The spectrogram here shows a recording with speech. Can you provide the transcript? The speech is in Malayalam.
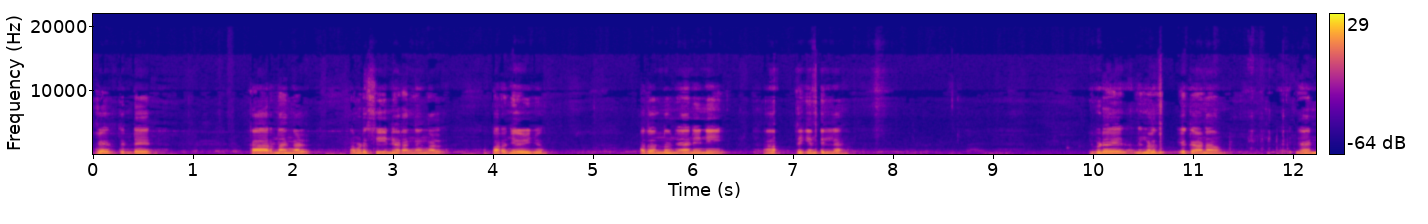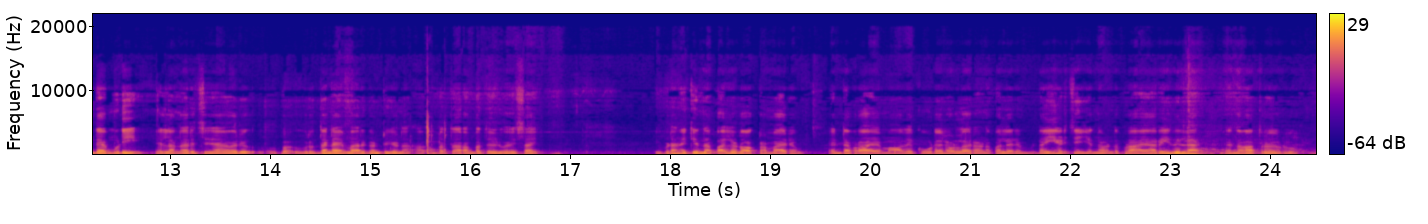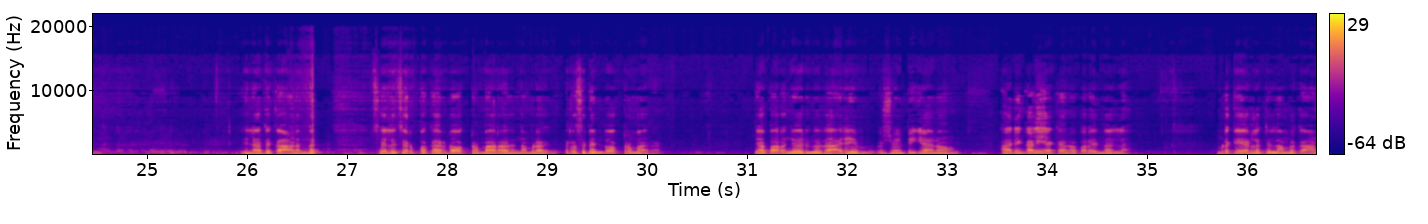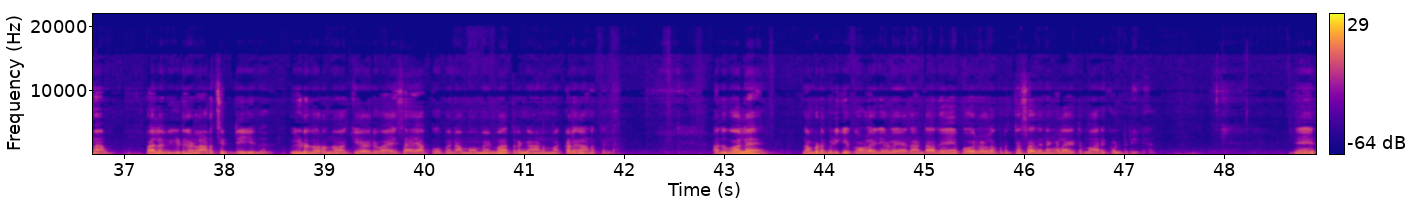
പ്രതിഷേധത്തിന്റെ കാരണങ്ങൾ നമ്മുടെ സീനിയർ അംഗങ്ങൾ പറഞ്ഞു കഴിഞ്ഞു. അതൊന്നും ഞാനിനി ആവർത്തിക്കുന്നില്ല. ഇവിടെ നിങ്ങൾ കാണാം ഞാൻ എന്റെ മുടി എല്ലാം നരച്ച് ഞാൻ ഒരു വൃദ്ധനായി മാറിക്കൊണ്ടിരിക്കുകയാണ്. അമ്പത്താറ് അമ്പത്തേഴ് വയസ്സായി. ഇവിടെ നിൽക്കുന്ന പല ഡോക്ടർമാരും എന്റെ പ്രായമോ അതിൽ കൂടുതലുള്ളവരാണ്. പലരും ഡൈ അടിച്ചിരിക്കുന്നതുകൊണ്ട് പ്രായം അറിയുന്നില്ല എന്ന് മാത്രമേ ഉള്ളൂ. ഇതിനകത്ത് കാണുന്ന ചില ചെറുപ്പക്കാർ ഡോക്ടർമാർ അത് നമ്മുടെ റെസിഡന്റ് ഡോക്ടർമാരാണ്. ഞാൻ പറഞ്ഞു വരുന്നത് ആരെയും വിഷമിപ്പിക്കാനോ ആരെയും കളിയാക്കാനോ പറയുന്നതല്ല. നമ്മുടെ കേരളത്തിൽ നമ്മൾ കാണാം പല വീടുകളും അടച്ചിട്ടിരിക്കുന്നത്. വീട് തുറന്നു നോക്കിയാൽ ഒരു വയസ്സായ അപ്പൂപ്പനും അമ്മൂമ്മയും മാത്രം കാണും മക്കൾ കാണത്തില്ല. അതുപോലെ നമ്മുടെ മെഡിക്കൽ കോളേജുകൾ ഏതാണ്ട് അതേപോലെയുള്ള വൃദ്ധസദനങ്ങളായിട്ട് മാറിക്കൊണ്ടിരിക്കുകയാണ്.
